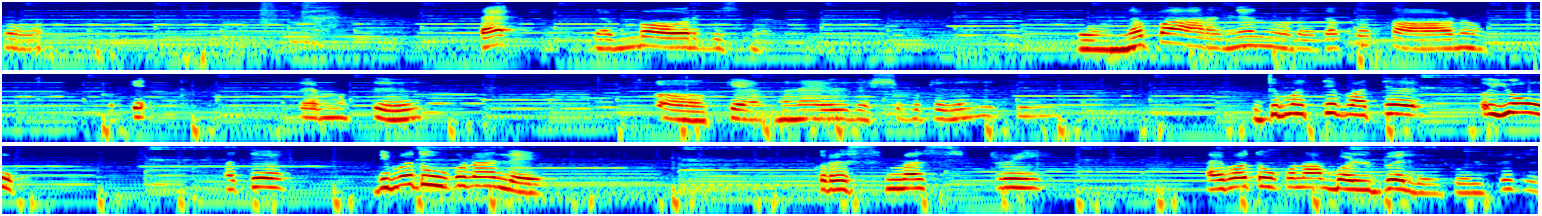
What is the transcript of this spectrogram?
പോവാം ഏ ഓവർ ദിസ്നോ ഒന്ന് പറഞ്ഞൂടെ ഇതൊക്കെ കാണും. ഓക്കെ. നമുക്ക് ഓക്കെ അങ്ങനെ രക്ഷപ്പെട്ടത് ഇത്. മറ്റേ മറ്റേ അയ്യോ. മറ്റേ ഇതിമ തൂക്കണല്ലേ ക്രിസ്മസ് ട്രീ അതിപ്പോ തൂക്കണ ആ ബൾബല്ലേ? ബൾബല്ലേ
